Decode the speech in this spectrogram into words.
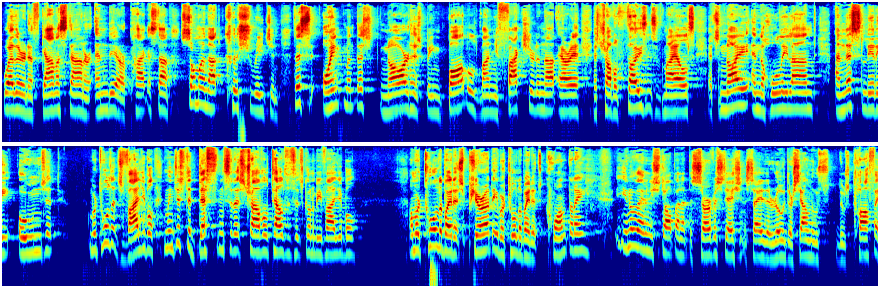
whether in Afghanistan or India or Pakistan, somewhere in that Kush region. This ointment, this nard, has been bottled, manufactured in that area. It's traveled thousands of miles. It's now in the Holy Land, and this lady owns it. And we're told it's valuable. I mean, just the distance that it's traveled tells us it's going to be valuable. And we're told about its purity, we're told about its quantity. You know when you stop in at the service station side of the road, they're selling those, those coffee,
